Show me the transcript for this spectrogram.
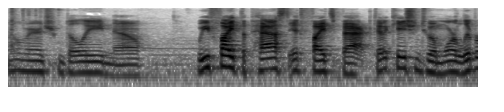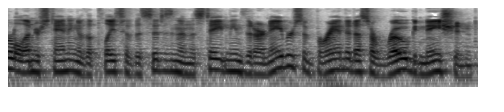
Royal marriage from Duli? No. We fight the past, it fights back. Dedication to a more liberal understanding of the place of the citizen and the state means that our neighbors have branded us a rogue nation,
